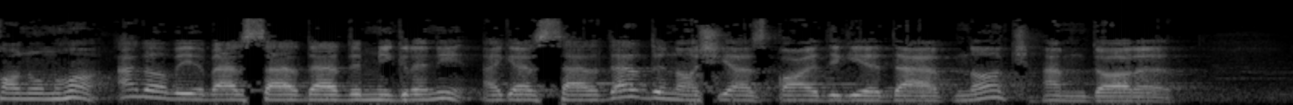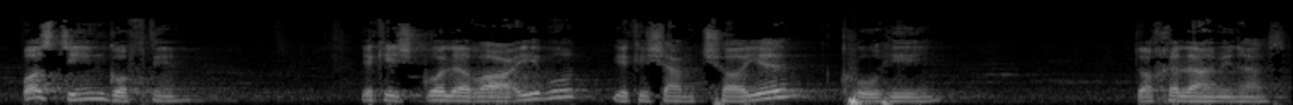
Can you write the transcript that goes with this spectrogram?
خانوم ها علاوه بر سردرد میگرنی اگر سردرد ناشی از قاعدگی دردناک هم داره باز این گفتیم. یکیش گل راعی بود یکیش هم چای کوهی. داخل همین هست.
